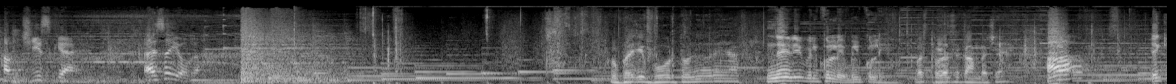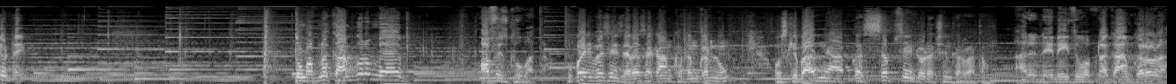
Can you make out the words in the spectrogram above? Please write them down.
हम चीज़ क्या है। ऐसा ही होगा। फूफा जी बोर तो नहीं हो रहे आप? नहीं नहीं बिल्कुल नहीं बिल्कुल नहीं। बस थोड़ा सा काम बचा है। हाँ टेक योर टाइम तुम अपना काम करो मैं ऑफ़िस घुमाता हूँ। फूफा जी वैसे जरा सा काम खत्म कर लूँ उसके बाद मैं आपका सबसे इंट्रोडक्शन करवाता हूँ। अरे नहीं नहीं तुम अपना काम करो ना।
